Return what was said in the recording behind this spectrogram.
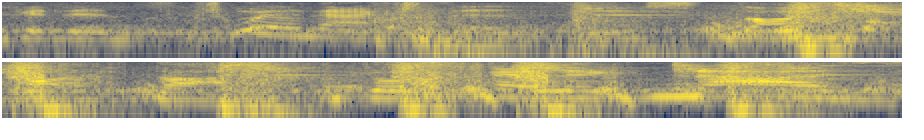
My twin axes! Stun Quarta, dos Elegnans!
